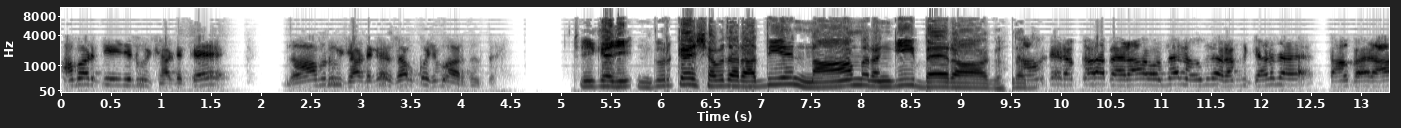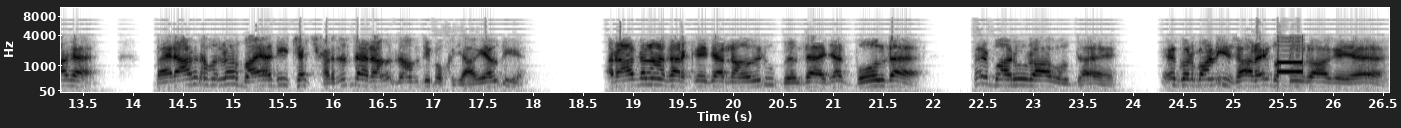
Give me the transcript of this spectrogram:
ਅਮਰ ਚੀਜ਼ ਨੂੰ ਛੱਡ ਕੇ ਨਾਮ ਨੂੰ ਛੱਡ ਕੇ ਸਭ ਕੁਝ ਮਾਰ ਦਿੰਦਾ। ਠੀਕ ਹੈ ਜੀ ਗੁਰ ਕੈ ਸ਼ਬਦ ਅਰਾਧੀਐ ਨਾਮ ਰੰਗੀ ਬੈਰਾਗ ਨਾਮ ਦੇ ਰੰਗ ਵਾਲਾ ਬੈਰਾਗ ਹੁੰਦਾ ਨਾਮ ਦਾ ਰੰਗ ਚੜਦਾ ਤਾਂ ਬੈਰਾਗ ਹੈ ਬੈਰਾਗ ਦਾ ਮਤਲਬ ਮਾਇਆ ਦੀ ਇੱਛਾ ਛੱਡ ਦਿੰਦਾ ਨਾਮ ਦੀ ਭੁੱਖ ਜਾਗ ਆਉਂਦੀ ਹੈ। ਆਰਾਧਨਾ ਕਰਕੇ ਜਦ ਨਾਮ ਨੂੰ ਮਿਲਦਾ ਹੈ ਜਦ ਬੋਲਦਾ ਹੈ, ਫਿਰ ਮਾਰੂ ਰਾਗ ਹੁੰਦਾ ਹੈ। ਇਹ ਗੁਰਬਾਣੀ ਸਾਰਾ ਹੀ ਮਾਰੂ ਰਾਗ ਹੈ।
